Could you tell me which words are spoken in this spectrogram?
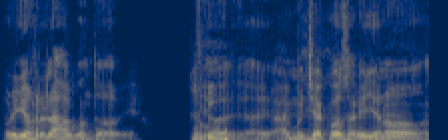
Pero yo relajo con todo, viejo. Yo- hay, hay muchas cosas que yo no,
